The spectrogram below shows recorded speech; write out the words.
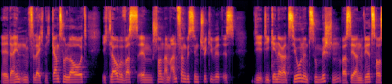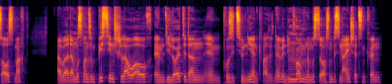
äh, da hinten vielleicht nicht ganz so laut. Ich glaube, was ähm, schon am Anfang ein bisschen tricky wird, ist, die, die Generationen zu mischen, was ja ein Wirtshaus ausmacht. Aber da muss man so ein bisschen schlau auch ähm, die Leute dann ähm, positionieren quasi. Ne? Wenn die Mhm. kommen, dann musst du auch so ein bisschen einschätzen können,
